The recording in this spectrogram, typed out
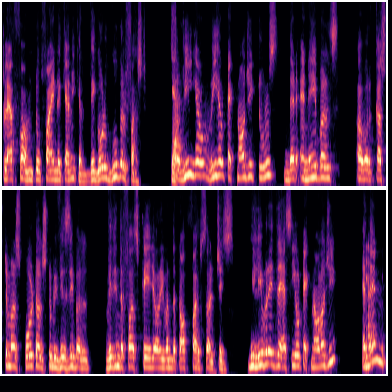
platform to find a chemical? They go to Google first. Yeah. So we have we have technology tools that enables our customers' portals to be visible within the first page or even the top five searches. We leverage the SEO technology. And yeah. then,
